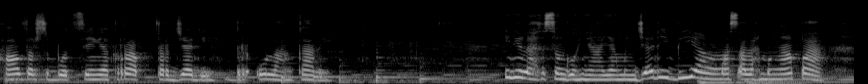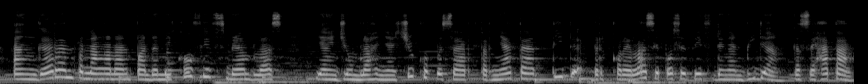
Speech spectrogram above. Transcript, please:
hal tersebut sehingga kerap terjadi berulang kali. Inilah sesungguhnya yang menjadi biang masalah mengapa anggaran penanganan pandemi COVID-19 yang jumlahnya cukup besar ternyata tidak berkorelasi positif dengan bidang kesehatan.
